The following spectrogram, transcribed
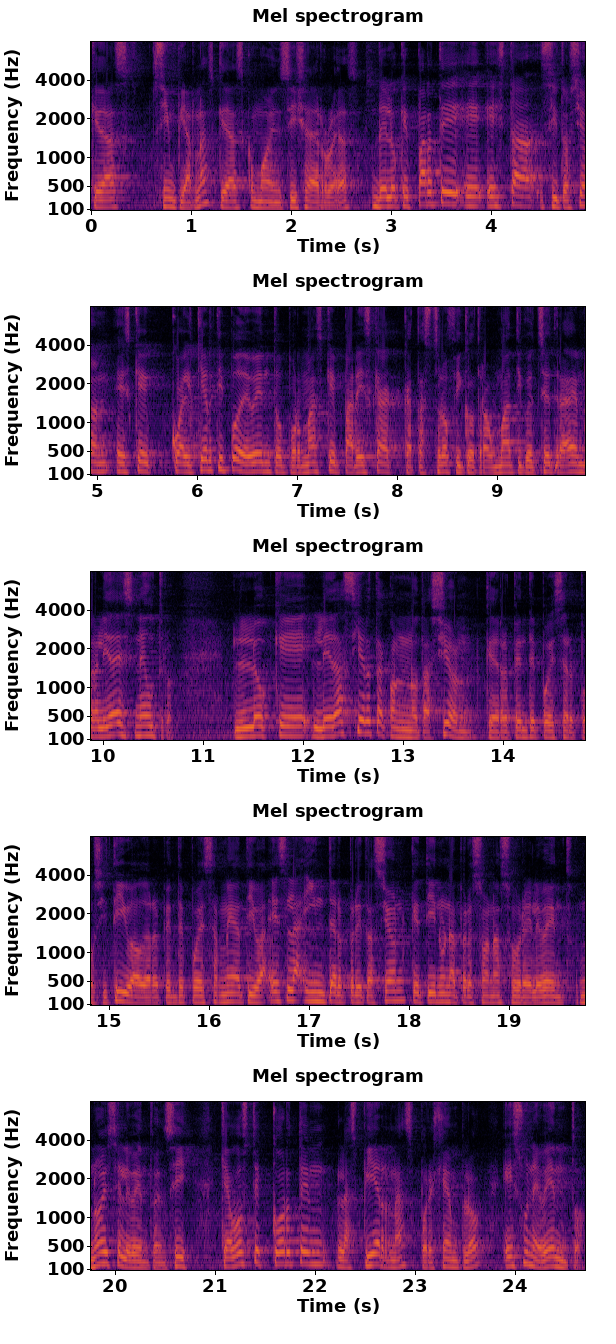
quedas sin piernas, quedas como en silla de ruedas. De lo que parte eh, esta situación es que cualquier tipo de evento, por más que parezca catastrófico, traumático, etc., en realidad es neutro. Lo que le da cierta connotación, que de repente puede ser positiva o de repente puede ser negativa, es la interpretación que tiene una persona sobre el evento, no es el evento en sí. Que a vos te corten las piernas, por ejemplo, es un evento.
